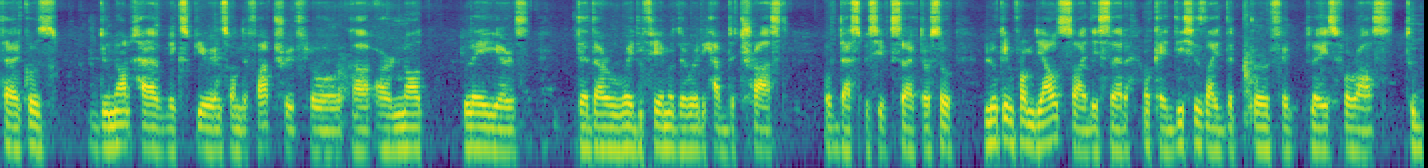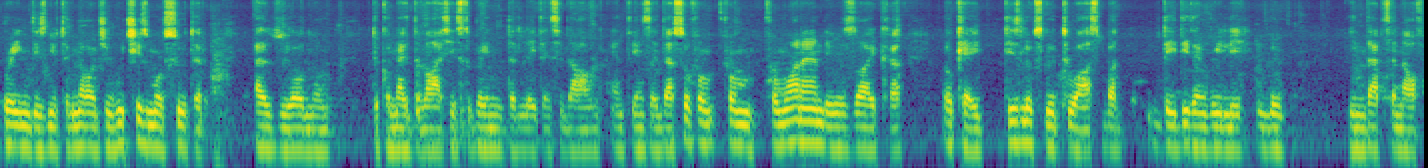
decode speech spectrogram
Telcos do not have experience on the factory floor, uh, are not players that are already famous, they already have the trust of that specific sector. So looking from the outside, they said, okay, this is like the perfect place for us to bring this new technology, which is more suited, as we all know, to connect devices, to bring the latency down and things like that. So from from from one end, it was like, uh, okay, this looks good to us, but they didn't really look in depth enough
